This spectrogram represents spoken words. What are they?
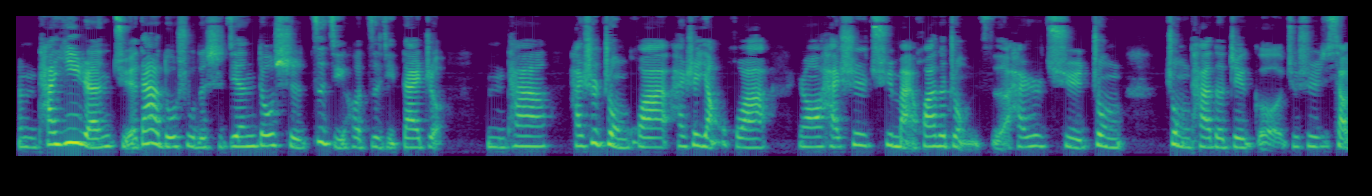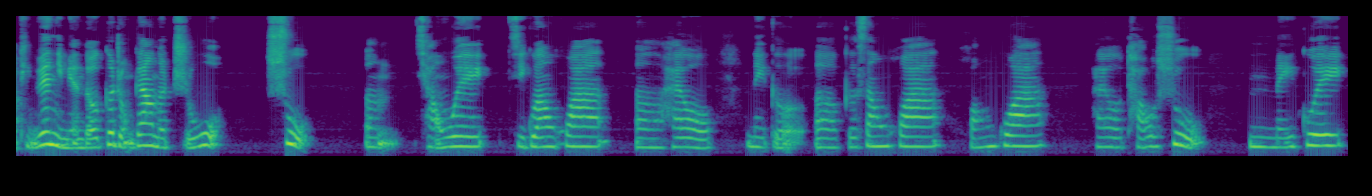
嗯，他依然绝大多数的时间都是自己和自己待着，嗯，他还是种花，还是养花，然后还是去买花的种子，还是去种种他的这个就是小庭院里面的各种各样的植物树，嗯，蔷薇。鸡冠花，嗯，还有那个呃格桑花、黄瓜，还有桃树，嗯，玫瑰，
